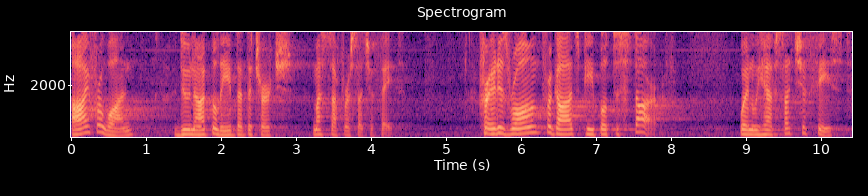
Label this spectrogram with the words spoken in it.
I, for one, do not believe that the church must suffer such a fate. For it is wrong for God's people to starve when we have such a feast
